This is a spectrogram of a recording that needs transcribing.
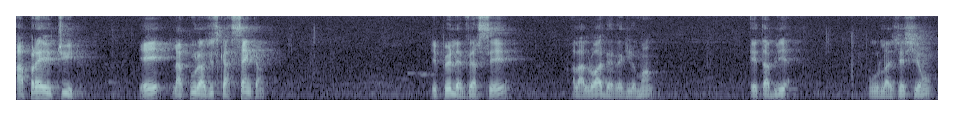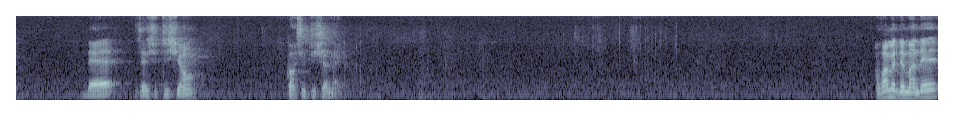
après étude, et la Cour a jusqu'à 5 ans, il peut les verser à la loi des règlements établie pour la gestion des institutions constitutionnelles. On va me demander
